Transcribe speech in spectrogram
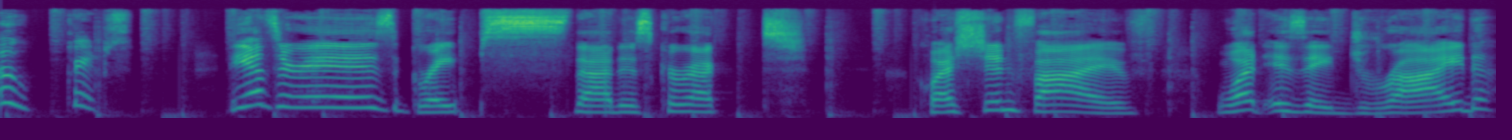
Oh, grapes. The answer is grapes. That is correct. Question five. What is a dried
